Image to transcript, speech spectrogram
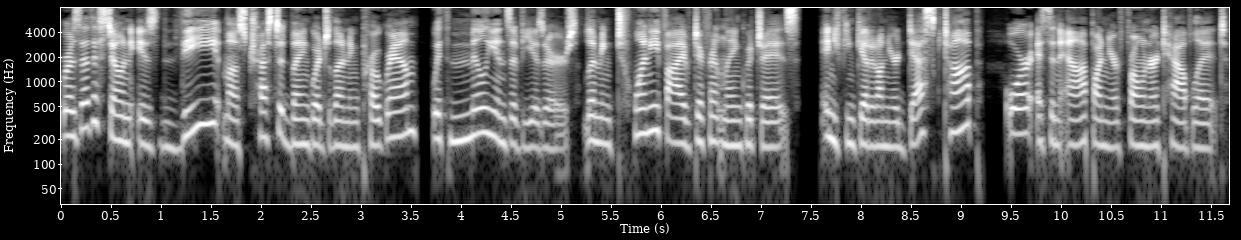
Rosetta Stone is the most trusted language learning program with millions of users learning 25 different languages and you can get it on your desktop or as an app on your phone or tablet.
